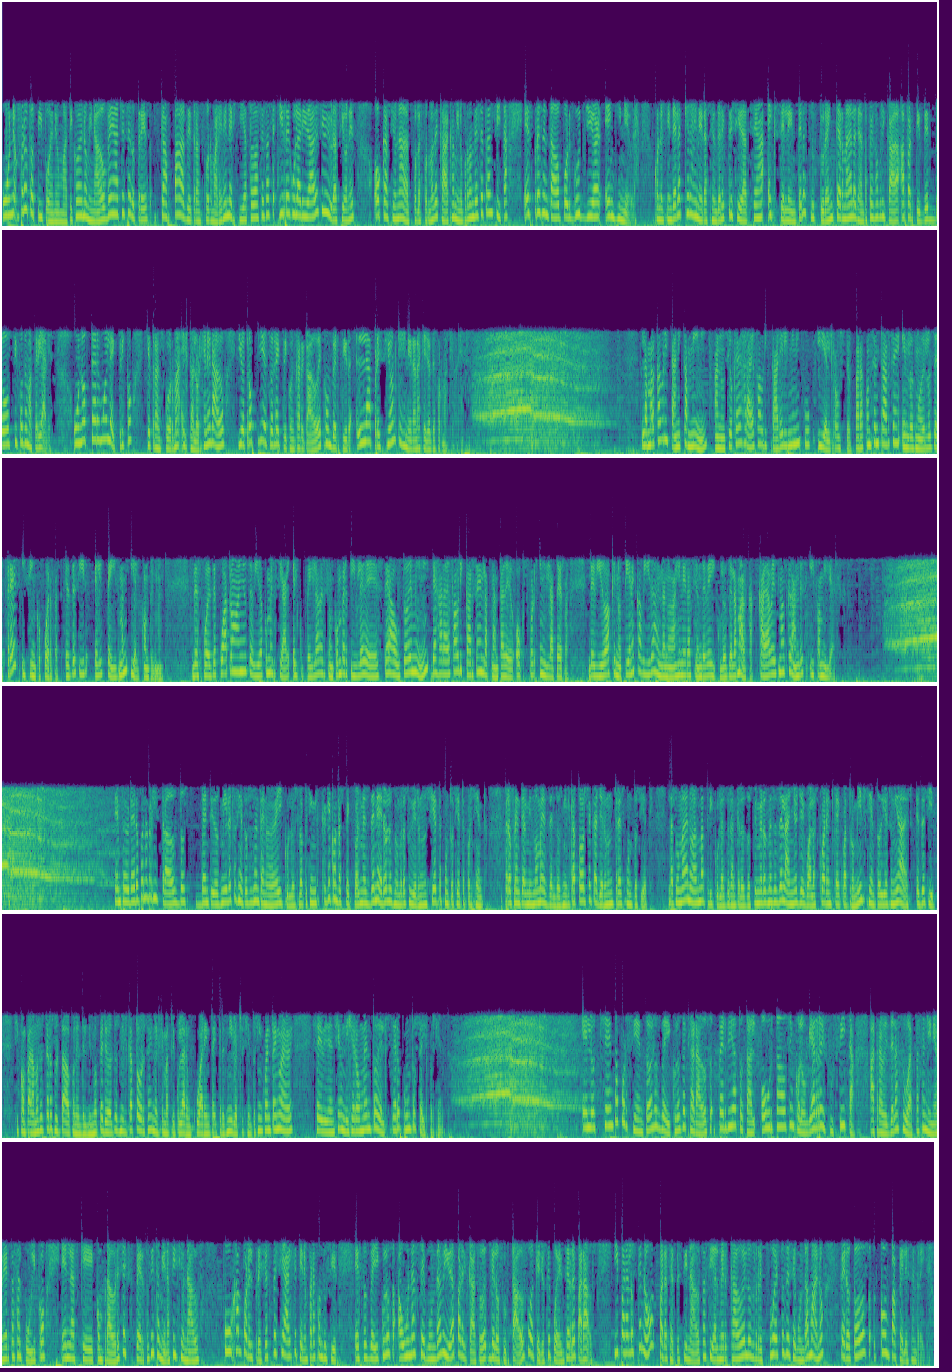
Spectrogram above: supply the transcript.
un prototipo de neumático denominado VH03 capaz de transformar en energía todas esas irregularidades y vibraciones ocasionadas por las formas de cada camino por donde se transita, es presentado por Goodyear en Ginebra. Con el fin de que la generación de electricidad sea excelente, la estructura interna de la llanta fue fabricada a partir de dos tipos de materiales. Uno termoeléctrico, que transforma el calor generado, y otro piezoeléctrico, encargado de convertir la presión que generan aquellas deformaciones. La marca británica Mini anunció que dejará de fabricar el Mini Coupe y el Roadster para concentrarse en los modelos de tres y cinco puertas, es decir, el Paceman y el Countryman. Después de cuatro años de vida comercial, el coupé y la versión convertible de este auto de Mini dejará de fabricarse en la planta de Oxford, Inglaterra, debido a que no tiene cabida en la nueva generación de vehículos de la marca, cada vez más grandes y familiares. En febrero fueron registrados 22.869 vehículos, lo que significa que con respecto al mes de enero los números subieron un 7.7%, pero frente al mismo mes del 2014 cayeron un 3.7%. La suma de nuevas matrículas durante los dos primeros meses del año llegó a las 44.110 unidades, es decir, si comparamos este resultado con el del mismo periodo del 2014, en el que matricularon 43.859, se evidencia un ligero aumento del 0.6%. El 80% de los vehículos declarados pérdida total o hurtados en Colombia resucita a través de las subastas en línea abiertas al público en las que compradores expertos y también aficionados pujan por el precio especial que tienen para conducir estos vehículos a una segunda vida para el caso de los hurtados o aquellos que pueden ser reparados. Y para los que no, para ser destinados así al mercado de los repuestos de segunda mano, pero todos con papeles en regla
